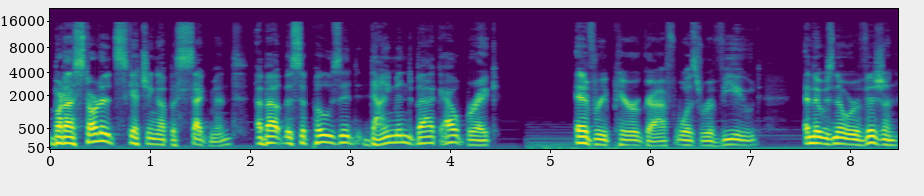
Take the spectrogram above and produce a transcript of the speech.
But I started sketching up a segment about the supposed Diamondback outbreak. Every paragraph was reviewed, and there was no revision.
